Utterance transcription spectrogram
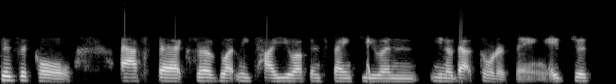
physical aspects of let me tie you up and spank you and, you know, that sort of thing. It just,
